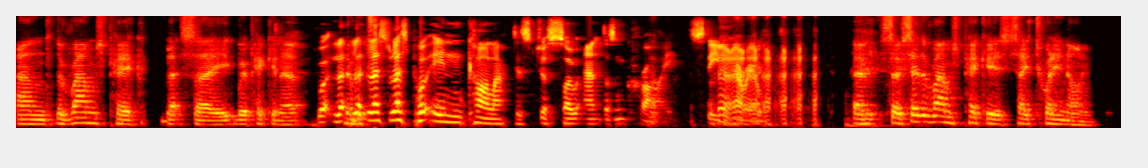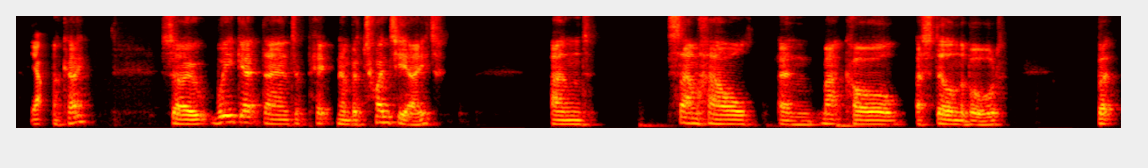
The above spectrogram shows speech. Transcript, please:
And the Rams pick, let's say we're picking a But let, No, let, but- let's let's put in Karlaftis just so Ant doesn't cry. Stephen, carry on. Um, so say the Rams pick is say 29. Yeah. Okay. So we get down to pick number 28 and Sam Howell and Matt Cole are still on the board, but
